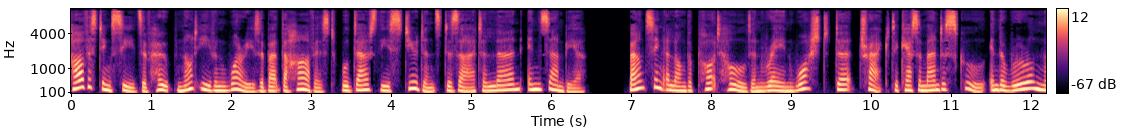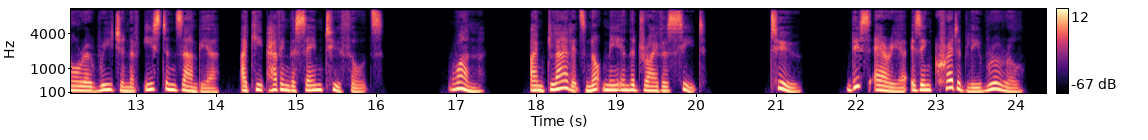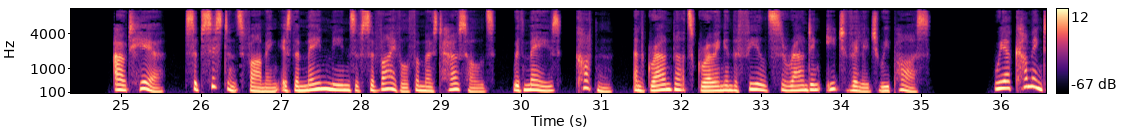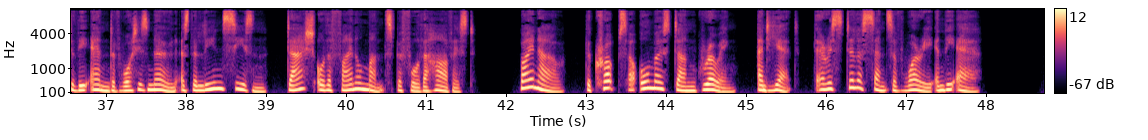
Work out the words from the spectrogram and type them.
Harvesting seeds of hope, not even worries about the harvest, will douse these students' desire to learn in Zambia. Bouncing along the potholed and rain washed dirt track to Kasamanda School in the rural Noro region of eastern Zambia, I keep having the same two thoughts. 1. I'm glad it's not me in the driver's seat. 2. This area is incredibly rural. Out here, subsistence farming is the main means of survival for most households, with maize, cotton, and groundnuts growing in the fields surrounding each village we pass. We are coming to the end of what is known as the lean season, dash or the final months before the harvest. By now, the crops are almost done growing, and yet, there is still a sense of worry in the air.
